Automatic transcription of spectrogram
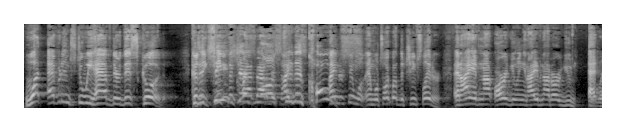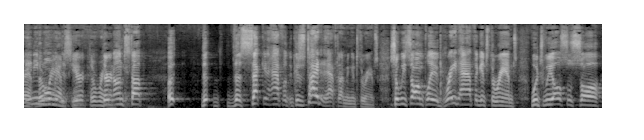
what evidence do we have they're this good? Because The they kicked the Chiefs crap just out of lost the to the Titans. Colts. I understand, well, and we'll talk about the Chiefs later. And I am not arguing, and I have not argued at Ram- any the moment Rams this year. the They're an unstoppable. The, the second half of because it's tied at halftime against the Rams. So we saw him play a great half against the Rams, which we also saw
